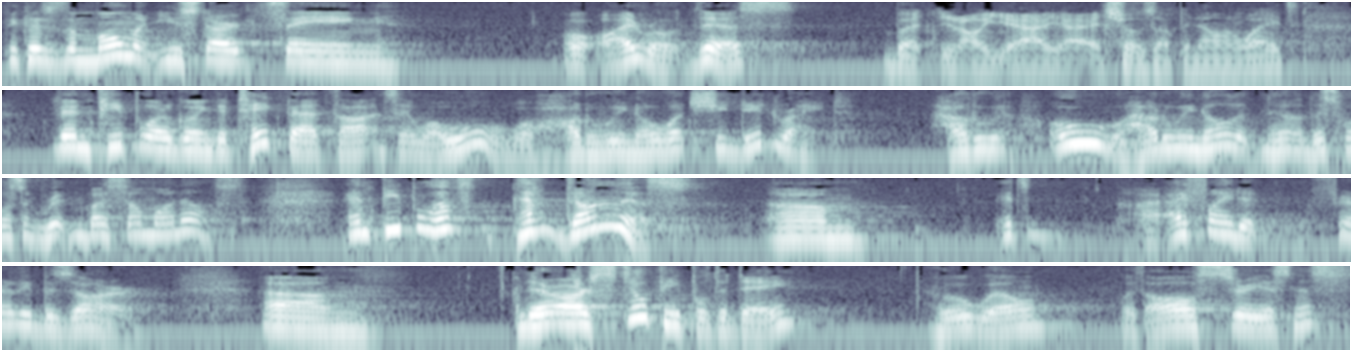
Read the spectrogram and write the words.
Because the moment you start saying, oh, I wrote this, but, you know, yeah, yeah, it shows up in Ellen White's, then people are going to take that thought and say, well, ooh, well, how do we know what she did write? How do we, oh, how do we know that this wasn't written by someone else? And people have, have done this. Um, it's, I find it fairly bizarre. Um, there are still people today who will, with all seriousness,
